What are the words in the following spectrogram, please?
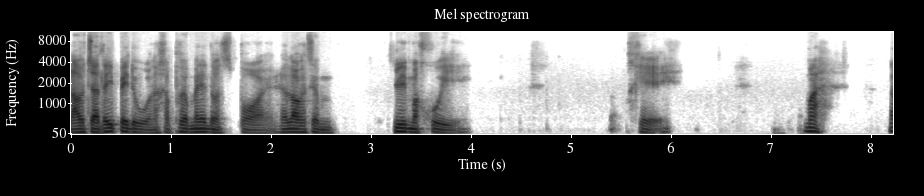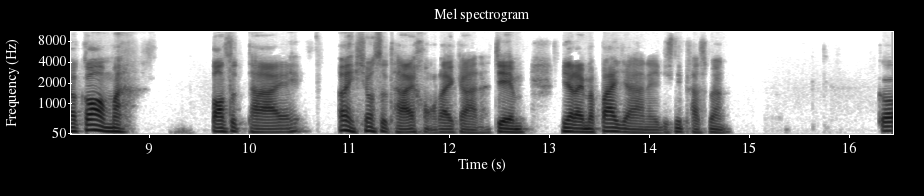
เราจะรีบไปดูนะครับ เพื่อไม่ได้โดนสปอยแล้วเราก็จะ รีบมาคุย โอเค มา แล้วก็มา ตอนสุดท้าย เอ้ย ช่วงสุดท้ายของรายการ เจม มีอะไรมาป้ายยาใน Disney Plus บ้าง ก็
